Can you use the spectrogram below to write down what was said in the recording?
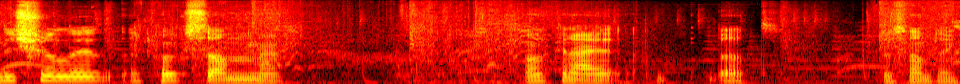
literally focused on me. How can I that do something?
